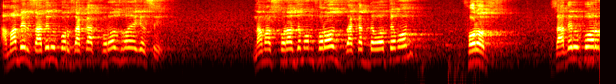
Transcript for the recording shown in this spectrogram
আমাদের যাদের উপর জাকাত ফরজ হয়ে গেছে নামাজ পড়া যেমন ফরজ জাকাত দেওয়া তেমন ফরজ। যাদের উপর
